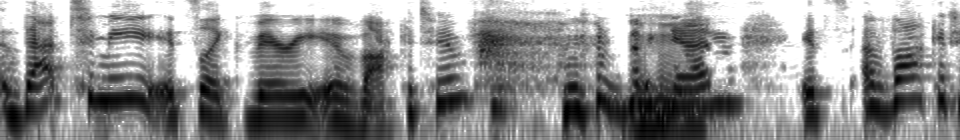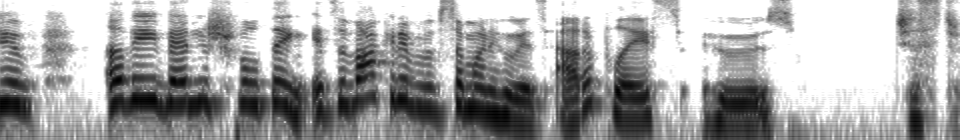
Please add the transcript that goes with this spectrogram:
That to me, it's like very evocative. but again, it's evocative of a vengeful thing. It's evocative of someone who is out of place, who's just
